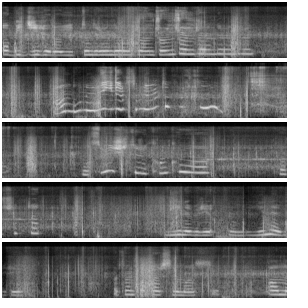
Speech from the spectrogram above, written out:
O bici heroyu. Dın dın dın dın dın dın dın dın dın. Lan bu nereye gidersin beni takıyorsun? Nasıl bir iştir kanka ya? Gerçekten. Yine biri yakalandı. Yine biri. Oradan tam tersine maalesef. Ama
